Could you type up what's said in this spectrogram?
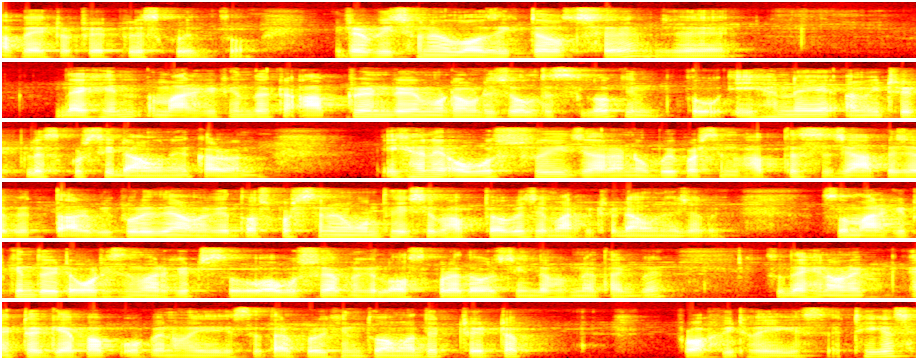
আপে একটা ট্রেড প্লেস করে দিত। এটার পিছনে লজিকটা হচ্ছে যে, দেখেন মার্কেট কিন্তু একটা আপ ট্রেন্ডে মোটামুটি চলতেছিল, কিন্তু এখানে আমি ট্রেড প্লেস করছি ডাউনে কারণ এখানে অবশ্যই যারা নব্বই পার্সেন্ট ভাবতেছে যে আপে যাবে, তার বিপরীতে আমাকে দশ পার্সেন্টের মধ্যে এসে ভাবতে হবে যে মার্কেটটা ডাউনে যাবে। সো মার্কেট কিন্তু এটা ওটিসি মার্কেট সো অবশ্যই আপনাকে লস করে দেওয়ার চিন্তা ভাবনা থাকবে। সো দেখেন অনেক একটা গ্যাপ আপ ওপেন হয়ে গেছে, তারপরে কিন্তু আমাদের ট্রেডটা প্রফিট হয়ে গেছে, ঠিক আছে?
